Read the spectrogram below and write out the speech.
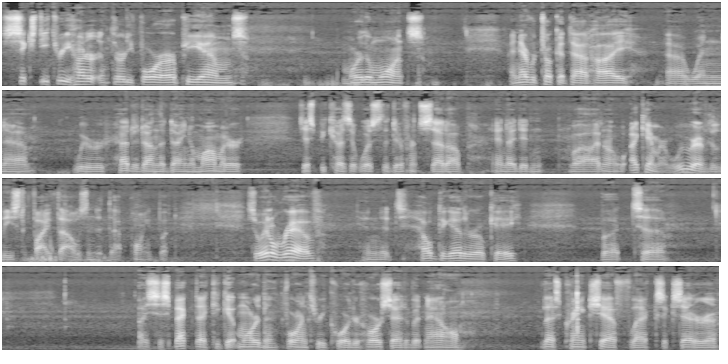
6,334 RPMs more than once. I never took it that high uh, when uh, we were had it on the dynamometer just because it was the different setup and I didn't well I don't know I can't remember we revved at least 5,000 at that point but so it'll rev and it's held together okay but uh, I suspect I could get more than four and three quarter horse out of it now less crankshaft flex etc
